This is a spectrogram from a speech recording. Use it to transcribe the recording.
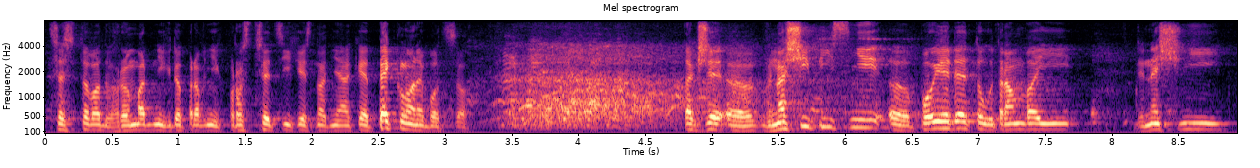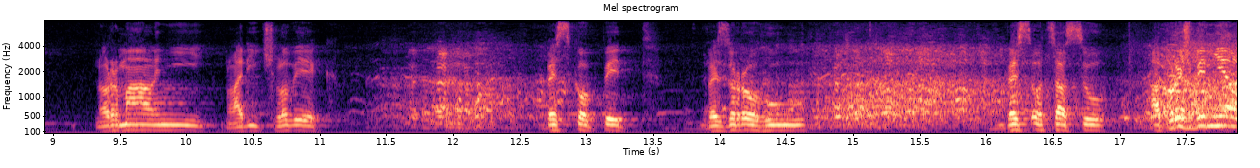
cestovat v hromadných dopravních prostředcích je snad nějaké peklo nebo co. Takže eh, v naší písni eh, pojede tou tramvají dnešní normální mladý člověk. Bez kopyt, bez rohů, bez ocasu. A proč by měl,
